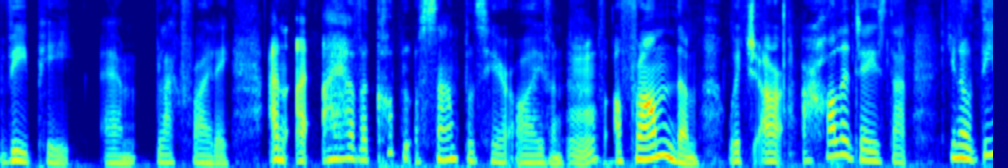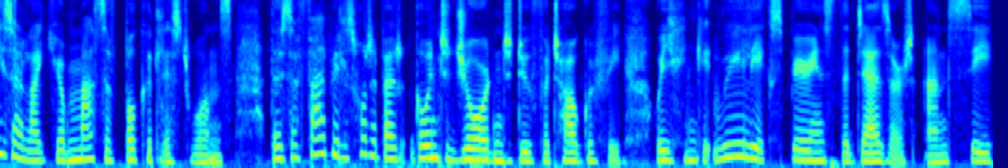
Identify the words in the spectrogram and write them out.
VP um, Black Friday. And I, I have a couple of samples here, Ivan, f- from them, which are, are holidays that, you know, these are like your massive bucket list ones. There's a fabulous, what about going to Jordan to do photography, where you can get, really experience the desert and see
